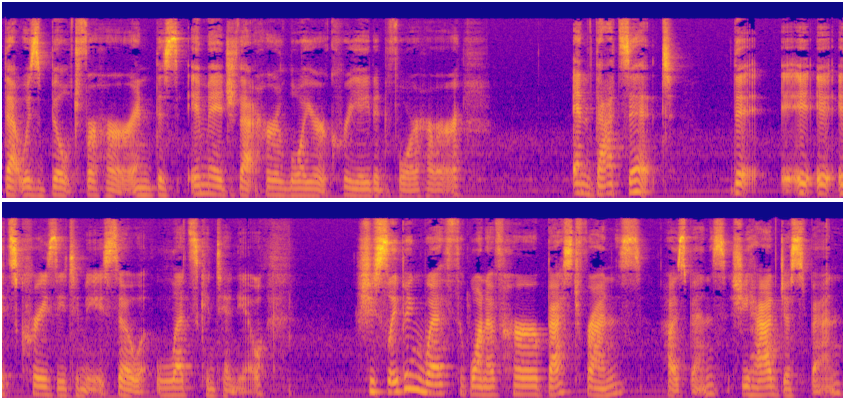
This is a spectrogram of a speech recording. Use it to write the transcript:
that was built for her and this image that her lawyer created for her. And that's it. The, it, it, it's crazy to me. So let's continue. She's sleeping with one of her best friend's husbands. She had just been.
